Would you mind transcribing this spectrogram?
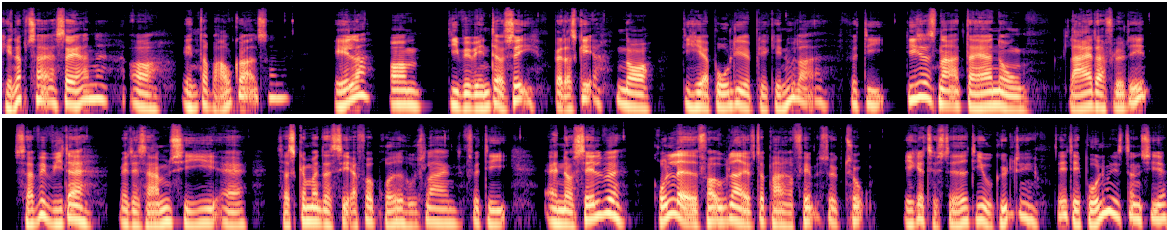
genoptager sagerne og ændrer på afgørelserne, eller om de vil vente og se, hvad der sker, når de her boliger bliver genudlejet. Fordi lige så snart der er nogle lejer, der er flyttet ind, så vil vi da med det samme sige, at så skal man da se at få prøvet huslejen, fordi at når selve grundlaget for udlejet efter paragraf 5 stykke 2 ikke er til stede, de er ugyldige, det er det boligministeren siger,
